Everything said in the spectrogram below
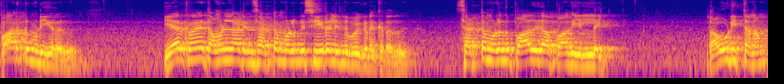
பார்க்க முடிகிறது. ஏற்கனவே தமிழ்நாட்டின் சட்டம் ஒழுங்கு சீரழிந்து போய் கிடக்கிறது. சட்டம் ஒழுங்கு பாதுகாப்பாக இல்லை. ரவுடித்தனம்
